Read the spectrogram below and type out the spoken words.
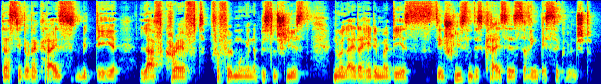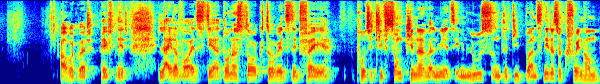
dass sich da der Kreis mit die Lovecraft-Verfilmungen ein bisschen schließt. Nur leider hätte man das, den Schließen des Kreises ein wenig besser gewünscht. Aber gut, hilft nicht. Leider war jetzt der Donnerstag, da habe ich jetzt nicht viel positiv sagen können, weil mir jetzt eben Loose und der Deep Ones nicht so gefallen haben,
